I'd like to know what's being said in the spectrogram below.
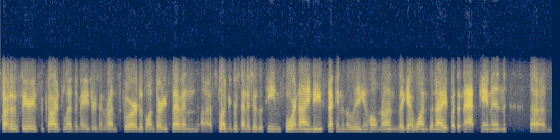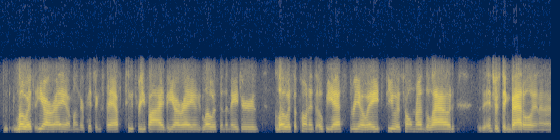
Start of the series, the Cards led the majors in runs scored with 137, uh, slugging percentage as a team 490, second in the league in home runs. They get one tonight, but the Nats came in uh, lowest ERA among their pitching staff, 2.35 ERA, lowest in the majors, lowest opponent's OPS, 308, fewest home runs allowed. An interesting battle, and uh,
